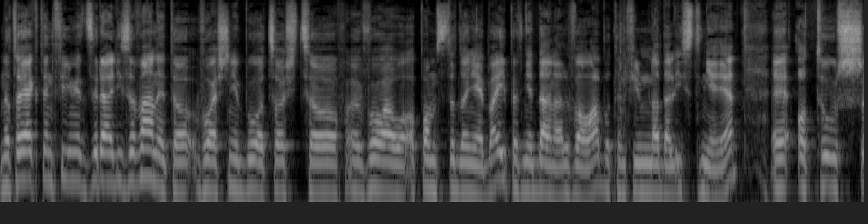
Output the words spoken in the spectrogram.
no to jak ten film jest zrealizowany, to właśnie było coś, co wołało o pomstę do nieba i pewnie nadal woła, bo ten film nadal istnieje. E, otóż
